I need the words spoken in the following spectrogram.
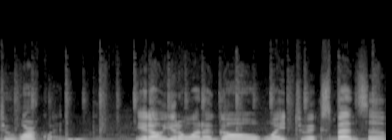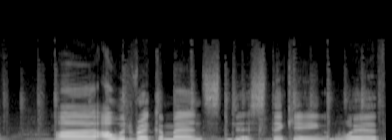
to work with. You know you don't want to go way too expensive. Uh, I would recommend st sticking with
